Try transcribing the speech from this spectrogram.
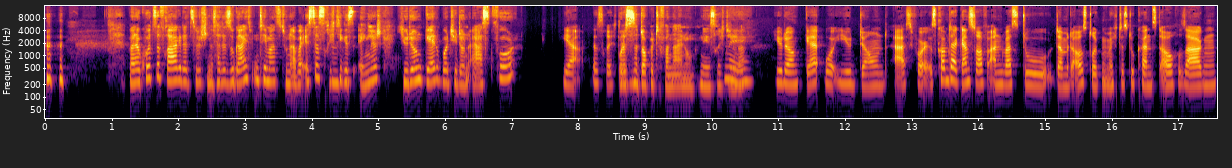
Mal eine kurze Frage dazwischen. Das hatte so gar nichts mit dem Thema zu tun, aber ist das richtiges Englisch? You don't get what you don't ask for? Ja, ist richtig. Oder ist das eine doppelte Verneinung? Nee, ist richtig, oder? nee. You don't get what you don't ask for. Es kommt halt ganz drauf an, was du damit ausdrücken möchtest. Du kannst auch sagen,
